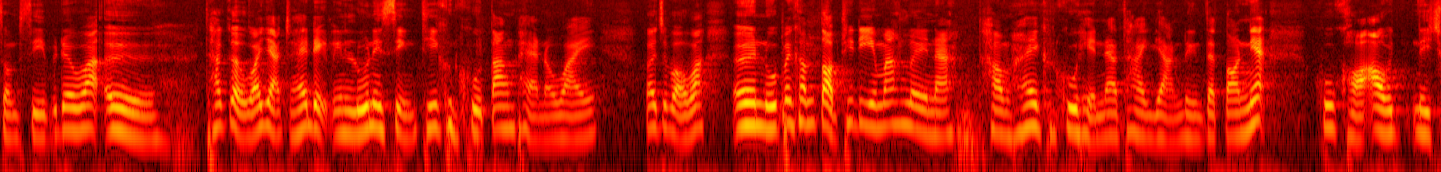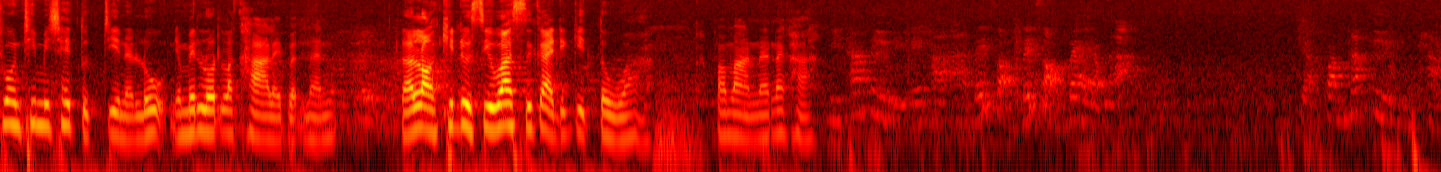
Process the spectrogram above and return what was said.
สมศรีไปด้วยว่าเออถ้าเกิดว่าอยากจะให้เด็กเรียนรู้ในสิ่งที่คุณครูตั้งแผนเอาไว้ ก็จะบอกว่าเออหนูเป็นคำตอบที่ดีมากเลยนะทำให้คุณครูเห็นแนวทางอย่างหนึ่ง แต่ตอนเนี้ย ครูขอเอาในช่วงที่ไม่ใช่ตุดจีนนะลูก ยังไม่ลดราคาอะไรแบบนั้น แล้วลองคิดดูซิว่าซื้อไก่ได้กี่ตัว ประมาณนั้นนะคะ มีท่านอื่นอีกไหมคะอะได้สองได้สองแบบละอยากฟังท่าอื่นอีกค่ะ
